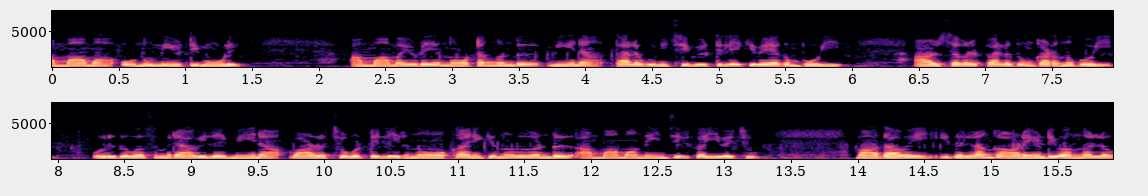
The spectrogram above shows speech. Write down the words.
അമ്മാമ്മ ഒന്ന് നീട്ടി മൂളി. അമ്മാമ്മയുടെ നോട്ടം കണ്ട് മീന തലകുനിച്ച് വീട്ടിലേക്ക് വേഗം പോയി. ആഴ്ചകൾ പലതും കടന്നുപോയി. ഒരു ദിവസം രാവിലെ മീന വാഴച്ചുവട്ടിലിരുന്ന് ഓക്കാനിക്കുന്നത് കണ്ട് അമ്മാമ്മ നെഞ്ചിൽ കൈവച്ചു. മാതാവേ ഇതെല്ലാം കാണേണ്ടി വന്നല്ലോ.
